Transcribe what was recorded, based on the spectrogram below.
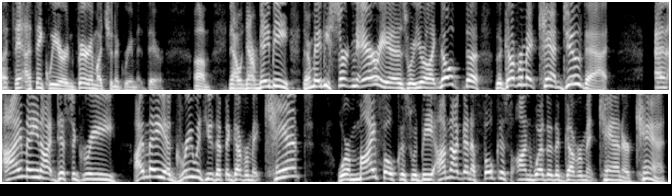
I think I think we are in very much in agreement there. Um, now there may be there may be certain areas where you're like, nope, the the government can't do that, and I may not disagree. I may agree with you that the government can't. Where my focus would be, I'm not going to focus on whether the government can or can't.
